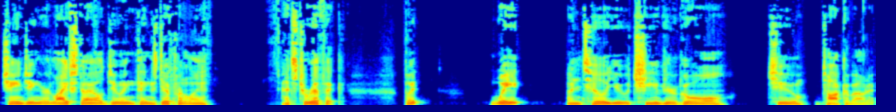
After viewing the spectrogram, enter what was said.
changing your lifestyle, doing things differently. That's terrific. But wait until you achieve your goal to talk about it.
